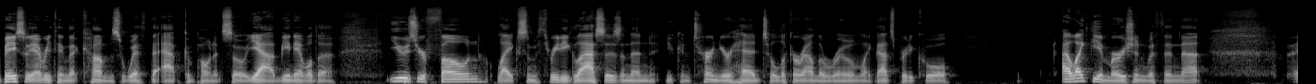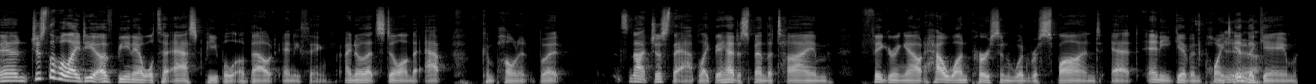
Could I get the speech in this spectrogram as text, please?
basically everything that comes with the app component. So yeah, being able to use your phone like some 3D glasses, and then you can turn your head to look around the room. Like that's pretty cool. I like the immersion within that. And just the whole idea of being able to ask people about anything. I know that's still on the app component, but it's not just the app. Like they had to spend the time figuring out how one person would respond at any given point in the game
